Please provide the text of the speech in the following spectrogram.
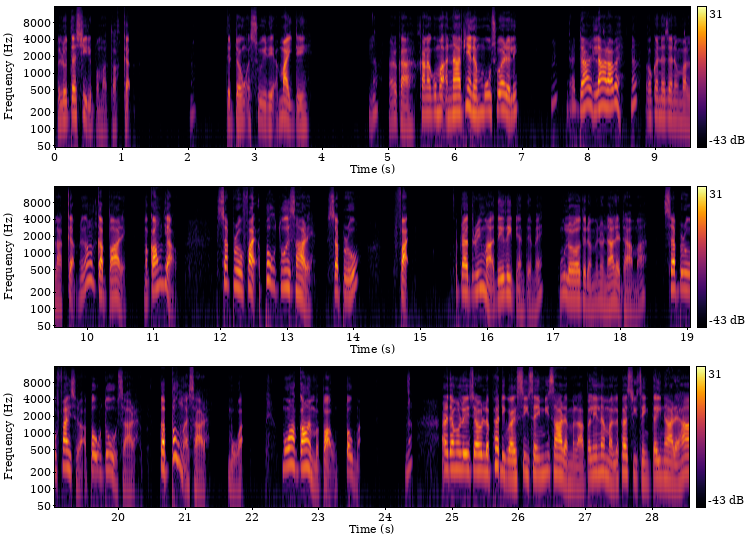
ဘယ်လိုတက်ရှိတွေပေါ်မှာသွားကပ်နော်တစ်တုံးအဆွေတွေအမိုက်တွေနော်နောက်တစ်ခါခန္ဓာကိုယ်မှာအနာပြင်းလဲမှုဆွဲတယ်လေဟမ်ဒါလာလာပဲနော် organism တွေမှာလာကပ်ငါကကပ်ပါတယ်မကောင်းကြဘူး saprophyte အပုတ်သွေးစားတယ် saprophyte chapter 3မှာအသေးစိတ်ပြန်တင်မယ်အခုလောလောဆယ်တော့မင်းတို့နားလည်ထားမှာ saprophyte ဆိုတာအပုတ်သွေးကိုစားတာကပုတ်မှစားတာမိုးကမိုးကကောင်းရင်မပေါက်ဘူးပုတ်မှနော်အဲ့ဒါကြောင့်မလို့ဆရာတို့လက်ဖက်ဒီပိုင်းစီစိန်ပြီးစားတယ်မလားပလင်းထဲမှာလက်ဖက်စီစိန်တိန်းထားတယ်ဟာ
